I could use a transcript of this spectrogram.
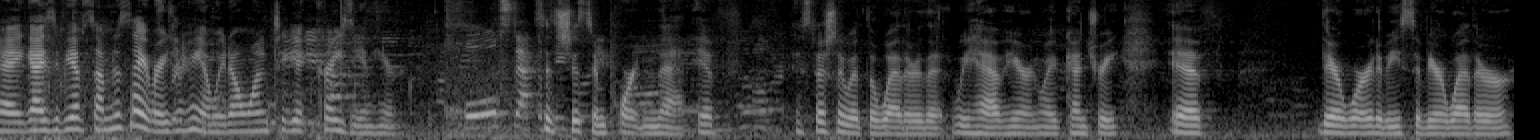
Okay, guys, if you have something to say, raise your hand. We don't want it to get crazy in here. Whole stack of It's just important that if, especially with the weather that we have here in Wave Country, if there were to be severe weather,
